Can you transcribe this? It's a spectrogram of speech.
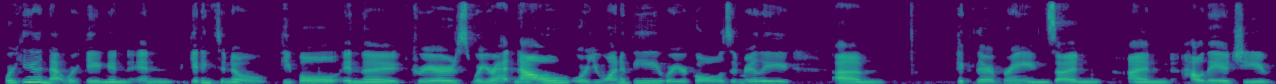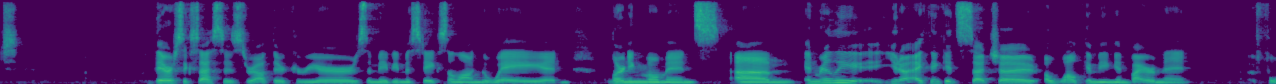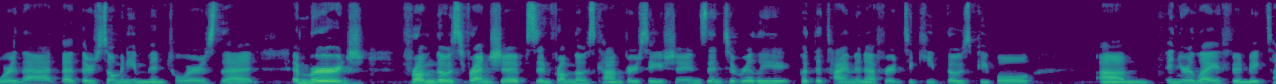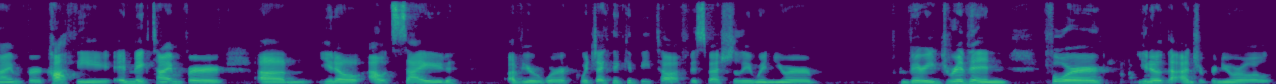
working on networking and, and getting to know people in the careers where you're at now, where you want to be, where your goals, and really um, pick their brains on on how they achieved their successes throughout their careers and maybe mistakes along the way and learning moments. Um, and really, you know, I think it's such a, a welcoming environment for that, that there's so many mentors that emerge from those friendships and from those conversations and to really put the time and effort to keep those people um, in your life and make time for coffee and make time for um, you know outside of your work which i think can be tough especially when you're very driven for you know the entrepreneurial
